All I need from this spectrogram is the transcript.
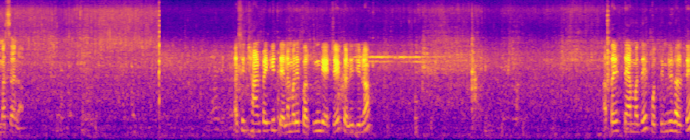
मसाला. असे छानपैकी तेलामध्ये परतून घ्यायचे कलेजीला आता त्यामध्ये कोथिंबीर घालते.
